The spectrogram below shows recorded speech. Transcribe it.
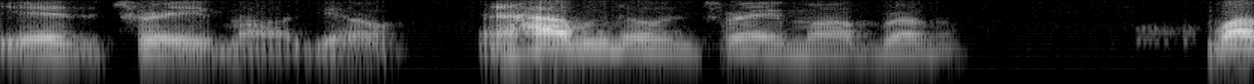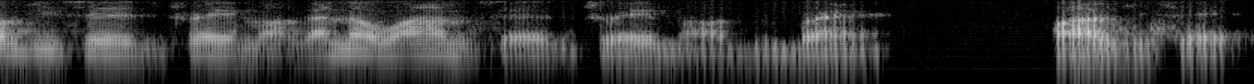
yeah, it's a trademark, yo. And how we know it's a trademark, brother? Why would you say it's a trademark? I know why I'm gonna say it's a trademark and brand. Why would you say it?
